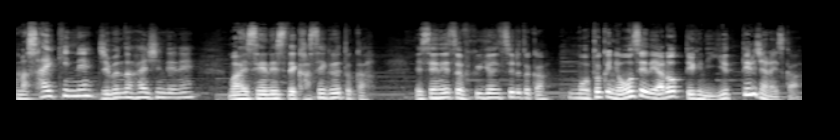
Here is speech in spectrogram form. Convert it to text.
まあ最近ね自分の配信でね、まあ、SNS で稼ぐとか SNS を副業にするとかもう特に音声でやろうっていう風に言ってるじゃないですか。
